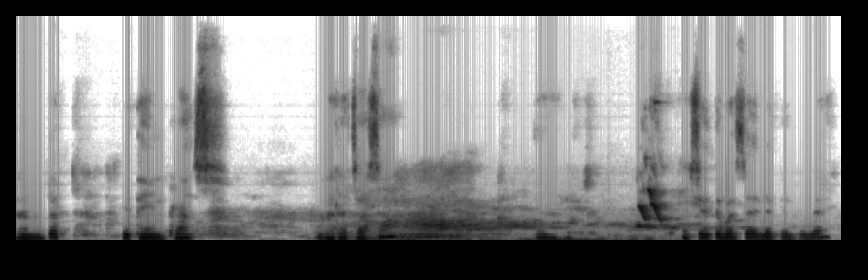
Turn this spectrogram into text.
त्यानंतर इथे एंट्रन्स घराचा असं इथे बसायला केलेलं आहे.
